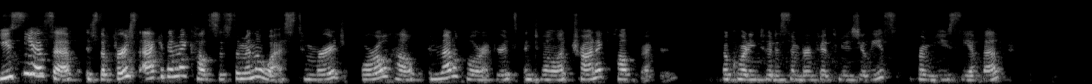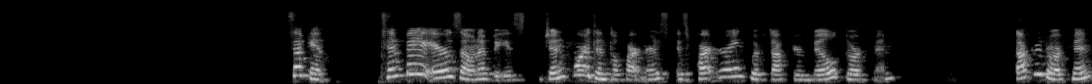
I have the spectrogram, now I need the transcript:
UCSF is the first academic health system in the West to merge oral health and medical records into an electronic health record, according to a December 5th news release from UCSF. Second, Tempe, Arizona based Gen4 Dental Partners is partnering with Dr. Bill Dorfman. Dr. Dorfman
